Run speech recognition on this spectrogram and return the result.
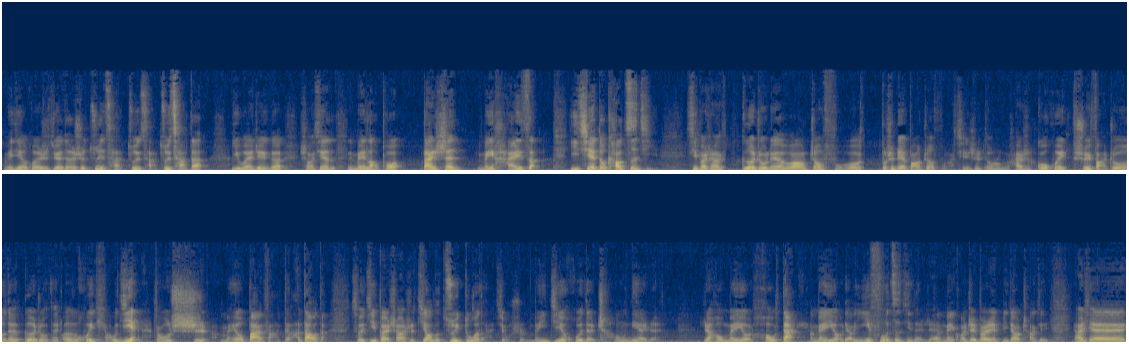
没结婚是绝对是最惨、最惨、最惨的。因为这个，首先你没老婆，单身，没孩子，一切都靠自己。基本上各种联邦政府，不是联邦政府了，其实都是还是国会税法中的各种的恩惠条件，都是没有办法得到的。所以基本上是交的最多的就是没结婚的成年人，然后没有后代，没有要依附自己的人。美国这边也比较常见，而且。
